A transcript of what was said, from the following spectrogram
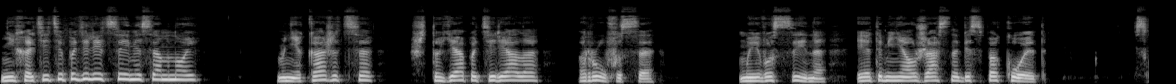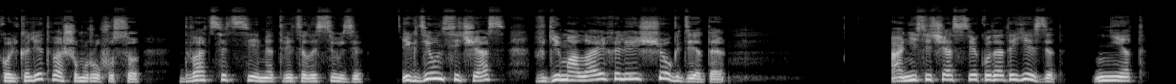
Не хотите поделиться ими со мной?» «Мне кажется, что я потеряла Руфуса, моего сына, и это меня ужасно беспокоит». «Сколько лет вашему Руфусу?» «Двадцать семь», — ответила Сюзи. «И где он сейчас? В Гималаях или еще где-то?» «Они сейчас все куда-то ездят?» «Нет,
